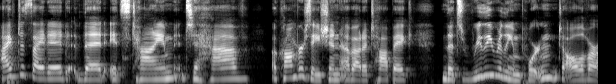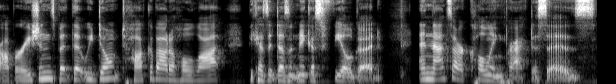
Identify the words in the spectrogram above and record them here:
I've decided that it's time to have a conversation about a topic that's really, really important to all of our operations, but that we don't talk about a whole lot because it doesn't make us feel good. And that's our culling practices.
